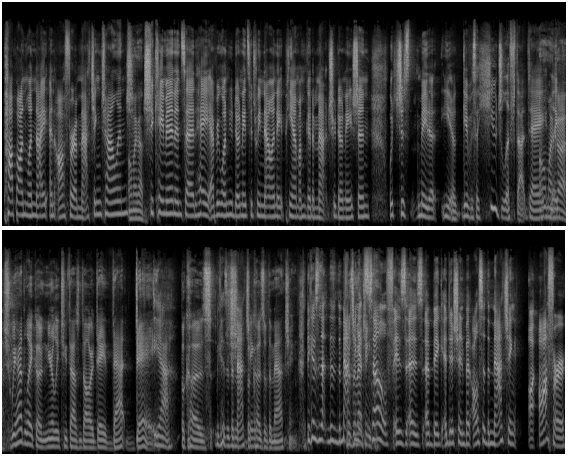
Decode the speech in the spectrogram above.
pop on one night and offer a matching challenge. Oh my God. She came in and said, "Hey, everyone who donates between now and 8 p.m., I'm going to match your donation," which just made a you know gave us a huge lift that day. Oh my Like, gosh, we had like a nearly two thousand dollar day that day. Yeah. because Because of the matching. Because of the matching. because the, the, the matching, matching- itself is is a big addition, but also the matching offer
